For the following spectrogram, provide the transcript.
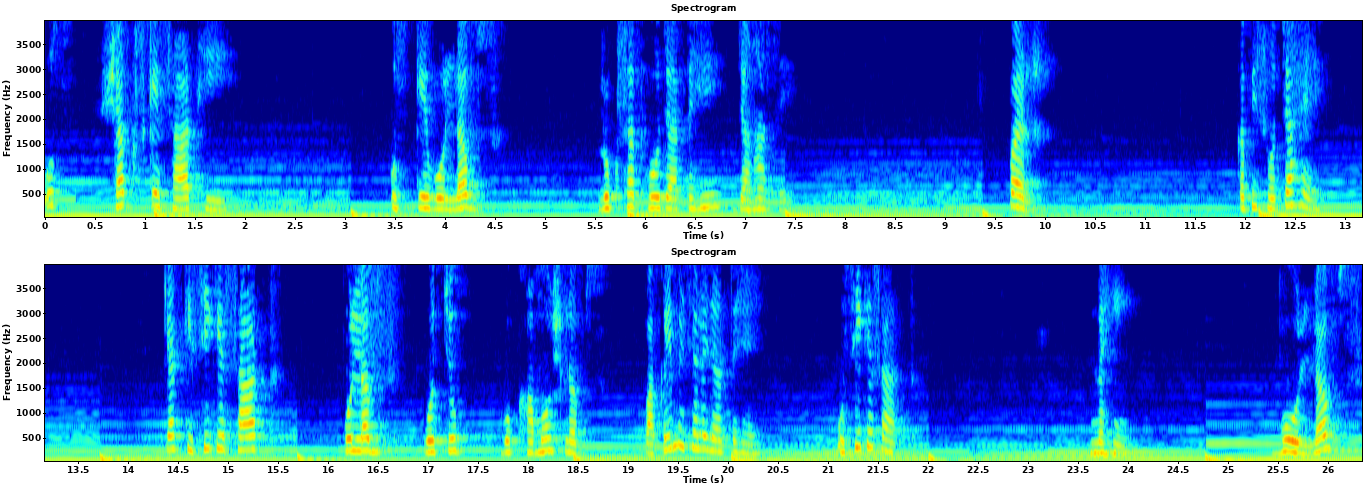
उस शख्स के साथ ही उसके वो लफ्ज रुखसत हो जाते हैं जहाँ से। पर कभी सोचा है, क्या किसी के साथ वो लफ्ज, वो चुप, वो खामोश लफ्ज वाकई में चले जाते हैं? उसी के साथ? नहीं। वो लफ्ज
